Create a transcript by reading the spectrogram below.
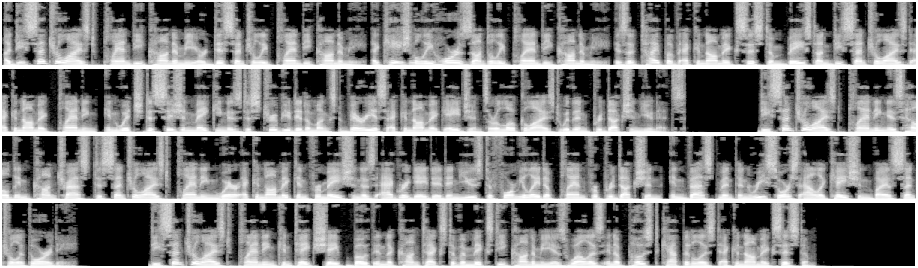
A decentralized planned economy or decentrally planned economy occasionally horizontally planned economy is a type of economic system based on decentralized economic planning, in which decision-making is distributed amongst various economic agents or localized within production units. Decentralized planning is held in contrast to centralized planning where economic information is aggregated and used to formulate a plan for production, investment and resource allocation by a central authority. Decentralized planning can take shape both in the context of a mixed economy as well as in a post-capitalist economic system.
